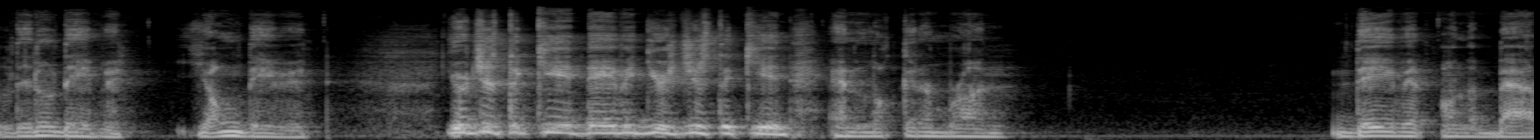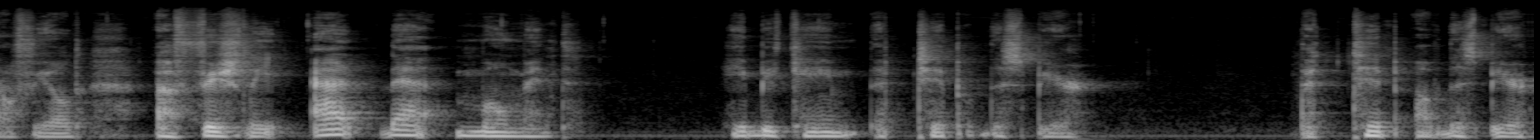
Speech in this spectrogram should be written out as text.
little David, young David, you're just a kid, David, you're just a kid. And look at him run David on the battlefield. Officially, at that moment, he became the tip of the spear. The tip of the spear,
